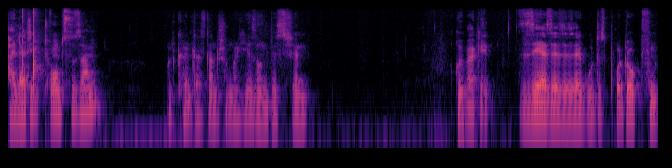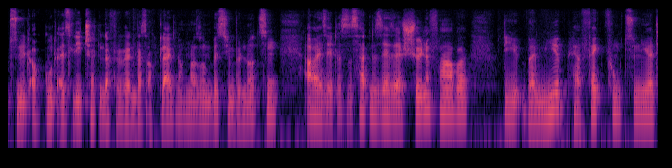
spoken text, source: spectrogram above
Highlighting-Ton zusammen und könnt das dann schon mal hier so ein bisschen rübergehen. Sehr, sehr, sehr, sehr gutes Produkt. Funktioniert auch gut als Lidschatten. Dafür werden wir es auch gleich nochmal so ein bisschen benutzen. Aber ihr seht es, es hat eine sehr, sehr schöne Farbe, die bei mir perfekt funktioniert.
